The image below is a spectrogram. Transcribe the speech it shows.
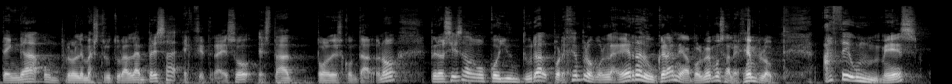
tenga un problema estructural la empresa, etcétera. Eso está por descontado, ¿no? Pero si es algo coyuntural, por ejemplo, con la guerra de Ucrania, volvemos al ejemplo. Hace un mes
